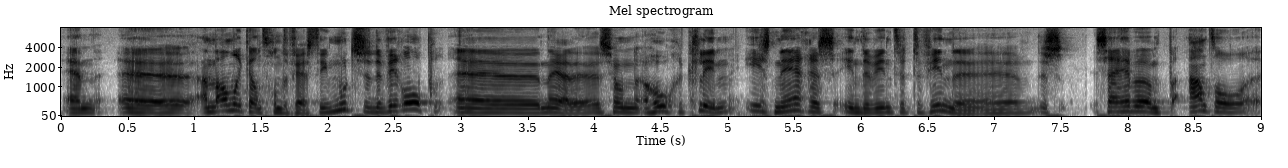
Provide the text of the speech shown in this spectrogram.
En uh, aan de andere kant van de vesting moeten ze er weer op. Uh, nou ja, zo'n hoge klim is nergens in de winter te vinden. dus zij hebben een aantal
